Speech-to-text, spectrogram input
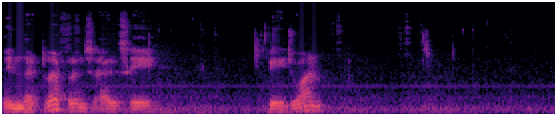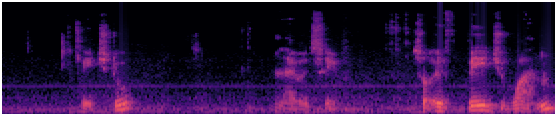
In that reference, I'll say page 1, page 2, and I will save so if page 1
